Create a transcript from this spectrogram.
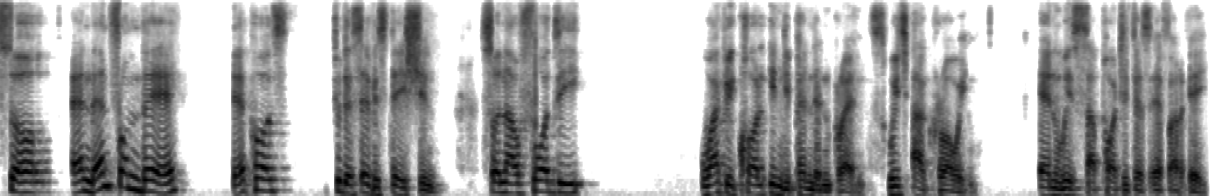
So, and then from there, depots to the service station. So now for the what we call independent brands, which are growing, and we support it as FRA.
